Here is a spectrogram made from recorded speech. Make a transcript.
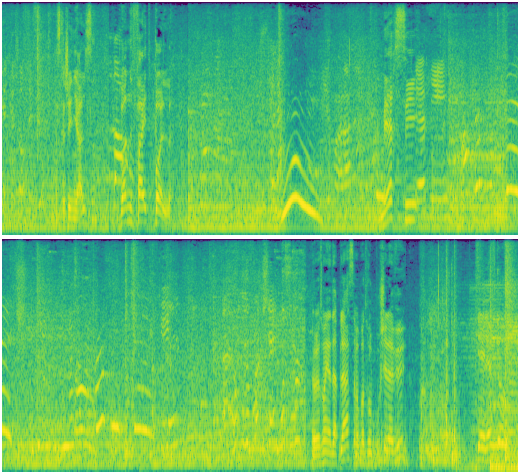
Quelque chose dessus? Ça serait génial, ça. Bonne fête, Paul. Wouh! Merci. Heureusement, il y a de la place, ça va pas trop boucher la vue. Ok, let's go.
